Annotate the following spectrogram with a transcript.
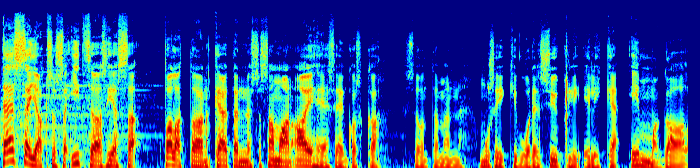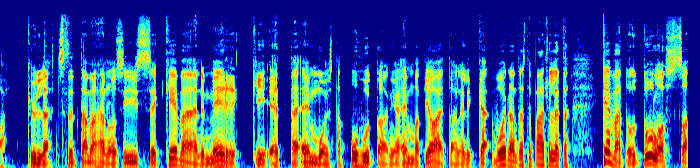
Tässä jaksossa itse asiassa palataan käytännössä samaan aiheeseen, koska se on tämän musiikkivuoden sykli, eli Emma Gaala. Kyllä, sitten tämähän on siis se kevään merkki, että emmoista puhutaan ja emmat jaetaan. Eli voidaan tästä päätellä, että kevät on tulossa,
